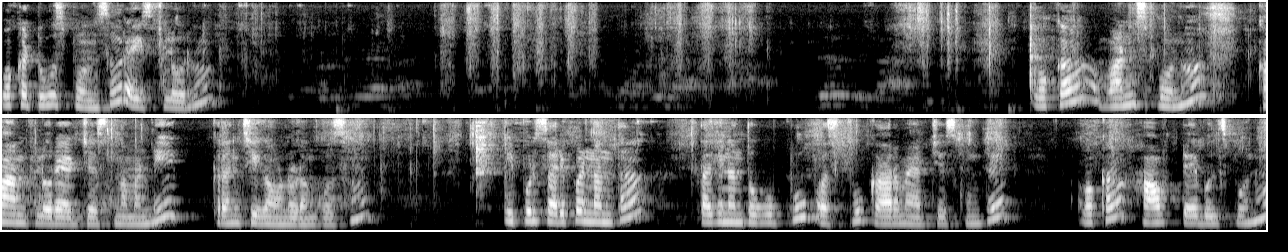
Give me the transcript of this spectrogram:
ఒక టూ స్పూన్స్ రైస్ ఫ్లోరు ఒక వన్ స్పూను కార్న్ఫ్లోర్ యాడ్ చేస్తున్నామండి క్రంచీగా ఉండడం కోసం. ఇప్పుడు సరిపడినంత తగినంత ఉప్పు పసుపు కారం యాడ్ చేసుకుంటే ఒక హాఫ్ టేబుల్ స్పూను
